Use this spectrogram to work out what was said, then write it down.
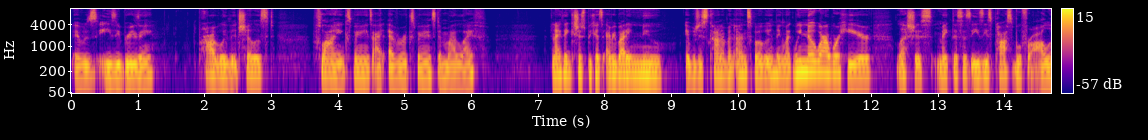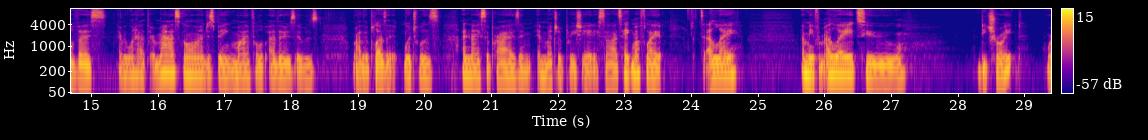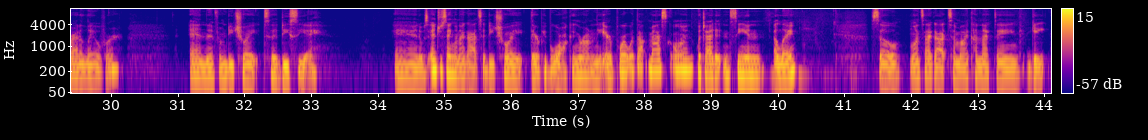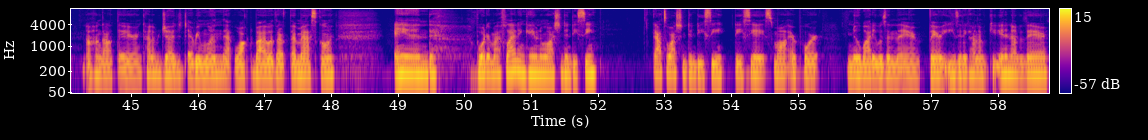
it was easy breezy. Probably the chillest flying experience I'd ever experienced in my life. And I think it's just because everybody knew it was just kind of an unspoken thing. Like, we know why we're here. Let's just make this as easy as possible for all of us. Everyone had their mask on, just being mindful of others. It was rather pleasant, which was a nice surprise and, and much appreciated. So I take my flight to LA. I mean, from LA to Detroit. We're at a layover. And then from Detroit to DCA. And it was interesting when I got to Detroit, there were people walking around in the airport without masks on, which I didn't see in LA. So once I got to my connecting gate, I hung out there and kind of judged everyone that walked by without their mask on and boarded my flight and came to Washington, D.C. Got to Washington, D.C., DCA, small airport. Nobody was in there. Very easy to kind of get in and out of there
